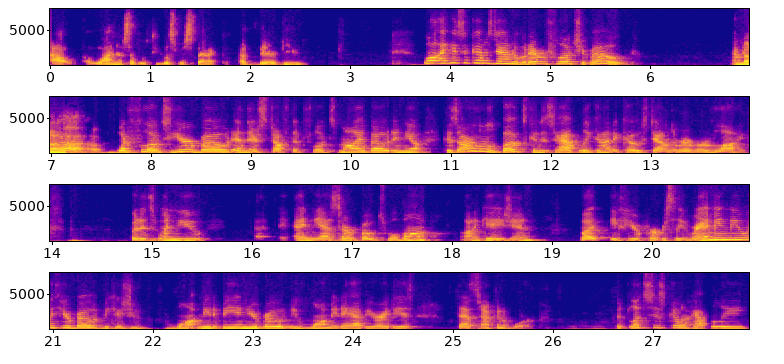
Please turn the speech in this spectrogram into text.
out, align ourselves with people's respect of their view. Well, I guess it comes down to whatever floats your boat. I mean, ah. what floats your boat, and there's stuff that floats my boat, and you know, because our little boats can just happily kind of coast down the river of life. But it's when you, and yes, our boats will bump on occasion. But if you're purposely ramming me with your boat because you want me to be in your boat and you want me to have your ideas, that's not going to work. But let's just go happily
